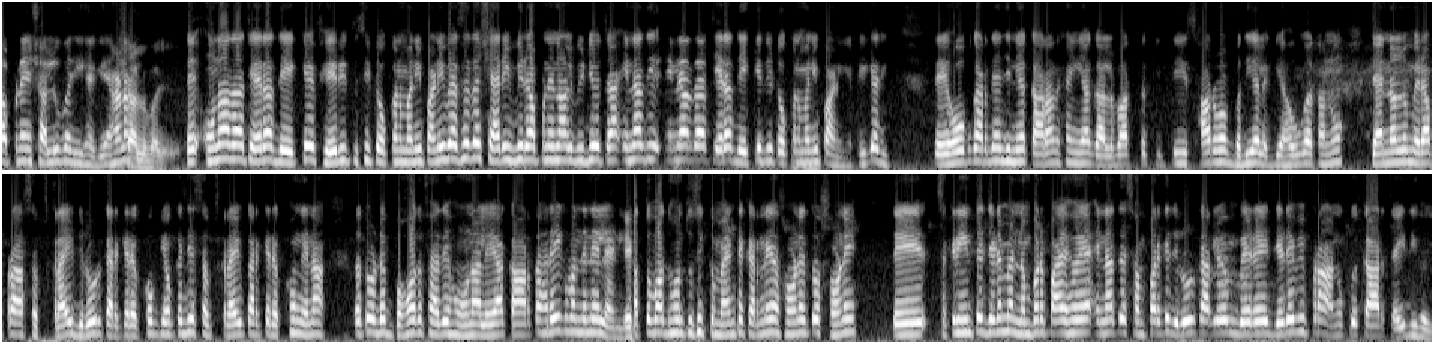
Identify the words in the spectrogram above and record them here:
ਆਪਣੇ ਸ਼ਾਲੂ ਭਾਜੀ ਹੈਗੇ ਆ, ਹਨਾ? ਚੱਲ ਭਾਜੀ। ਤੇ ਉਹਨਾਂ ਦਾ ਚਿਹਰਾ ਦੇਖ ਕੇ ਫੇਰ ਹੀ ਤੁਸੀਂ ਟੋਕਨ ਮਨੀ ਪਾਣੀ ਵੈਸੇ ਤਾਂ ਸ਼ੈਰੀ ਵੀਰ ਆਪਣੇ ਨਾਲ ਵੀਡੀਓ ਚ ਆ, ਇਹਨਾਂ ਦੀ ਇਹਨਾਂ ਦਾ ਚਿਹਰਾ ਦੇਖ ਕੇ ਦੀ ਟੋਕਨ ਮਨੀ ਪਾਣੀ ਹੈ ਠੀਕ ਹੈ ਜੀ? ਤੇ ਹੋਪ ਕਰਦੇ ਹਾਂ ਜਿੰਨੀਆਂ ਕਾਰਾਂ ਦਿਖਾਈਆਂ, ਗੱਲਬਾਤ ਕੀਤੀ, ਸਾਰਾ ਵਧੀਆ ਲੱਗਿਆ ਹੋਊਗਾ ਤੁਹਾਨੂੰ। ਚੈਨਲ ਨੂੰ ਮੇਰਾ ਭਰਾ ਸਬਸਕ੍ਰਾਈਬ ਜਰੂਰ ਕਰਕੇ ਰੱਖੋ, ਕਿਉਂਕਿ ਜੇ ਸਬਸਕ੍ਰਾਈਬ ਕਰਕੇ ਰੱਖੋਗੇ ਨਾ, ਤਾਂ ਤੁਹਾਡੇ ਬਹੁਤ ਫਾਇਦੇ ਹੋਣ ਵਾਲੇ ਆ। ਕਾਰ ਤਾਂ ਹਰੇਕ ਬੰਦੇ ਨੇ ਲੈਣੀ ਹੈ ਵੱਧ ਤੋਂ ਵੱਧ ਹੁਣ ਤੁਸੀਂ ਕਮੈਂਟ ਕਰਨੇ ਆ, ਸੋਹਣੇ ਤੋਂ ਸੋਹਣੇ। ਤੇ ਸਕਰੀਨ ਤੇ ਜਿਹੜੇ ਮੈਂ ਨੰਬਰ ਪਾਏ ਹੋਏ ਆ, ਇਹਨਾਂ ਤੇ ਸੰਪਰਕ ਜਰੂਰ ਕਰ ਲਿਓ। ਮੇਰੇ ਜਿਹੜੇ ਵੀ ਭਰਾ ਨੂੰ ਕੋਈ ਕਾਰ ਚਾਹੀਦੀ ਹੋਈ।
